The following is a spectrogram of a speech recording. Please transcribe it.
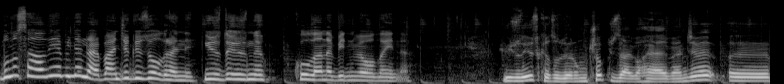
bunu sağlayabilirler. Bence güzel olur hani yüzde yüzünü kullanabilme olayını. %100 katılıyorum. Bu çok güzel bir hayal bence ve e,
